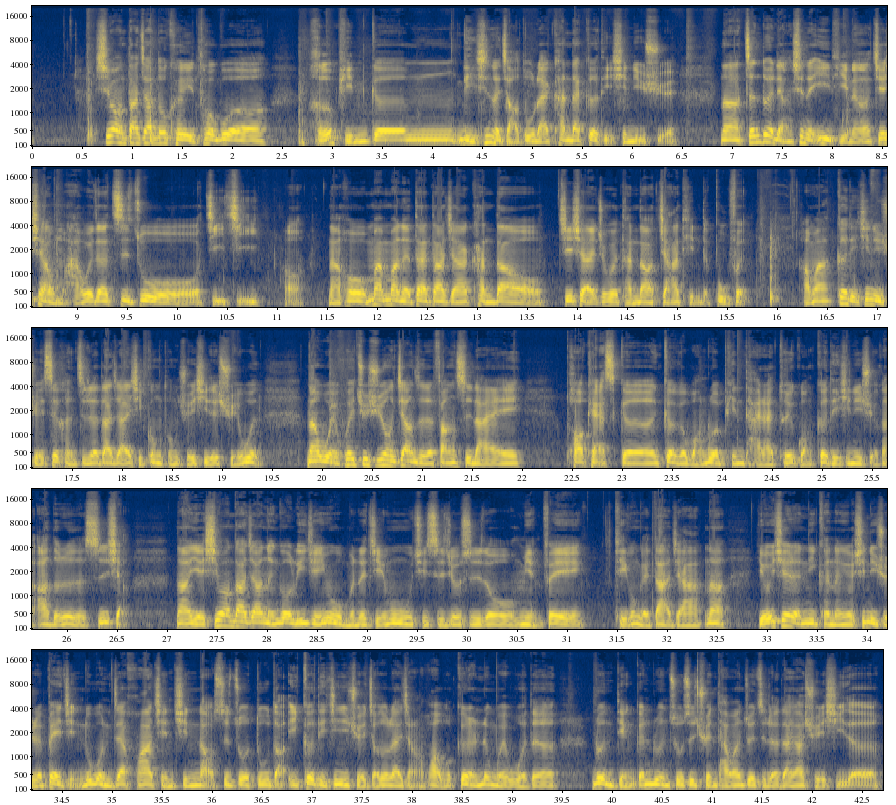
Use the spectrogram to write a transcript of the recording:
希望大家都可以透过和平跟理性的角度来看待个体心理学。那针对两性的议题呢，接下来我们还会再制作几集哦，然后慢慢的带大家看到，接下来就会谈到家庭的部分，好吗？个体心理学是很值得大家一起共同学习的学问。那我也会继续用这样子的方式来 podcast 跟各个网络平台来推广个体心理学跟阿德勒的思想。那也希望大家能够理解，因为我们的节目其实就是都免费提供给大家。那有一些人，你可能有心理学的背景，如果你在花钱请老师做督导，以个体经济学角度来讲的话，我个人认为我的论点跟论述是全台湾最值得大家学习的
